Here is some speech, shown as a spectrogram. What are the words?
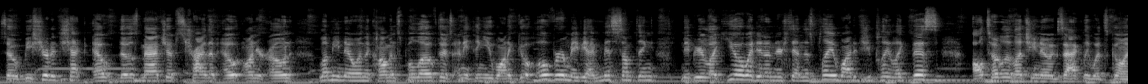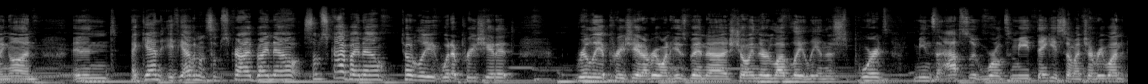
So be sure to check out those matchups, try them out on your own. Let me know in the comments below if there's anything you want to go over. Maybe I missed something. Maybe you're like, yo, I didn't understand this play. Why did you play like this? I'll totally let you know exactly what's going on. And again, if you haven't subscribed by now, subscribe by now. Totally would appreciate it really appreciate everyone who's been uh, showing their love lately and their support. It means the absolute world to me. Thank you so much, everyone.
